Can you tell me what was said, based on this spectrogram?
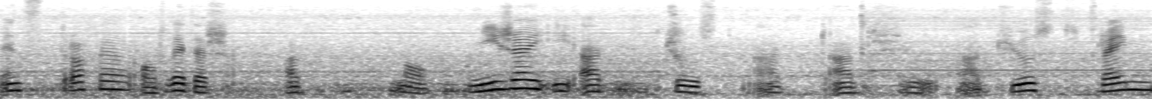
Więc trochę... O, tutaj też... A, no, niżej i adjust... Ad, adju, adjust frame...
